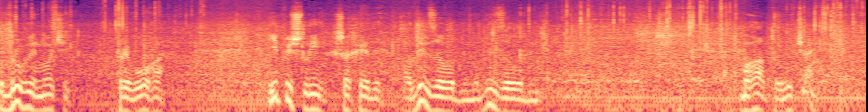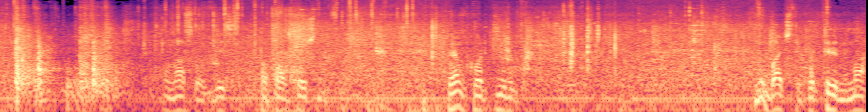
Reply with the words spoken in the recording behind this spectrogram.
По другої ночі тривога. І пішли шахеди один за одним, один за одним. Багато влучань. У нас от десь попав точно. Прямо в квартиру. Ну, бачите, квартири нема.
